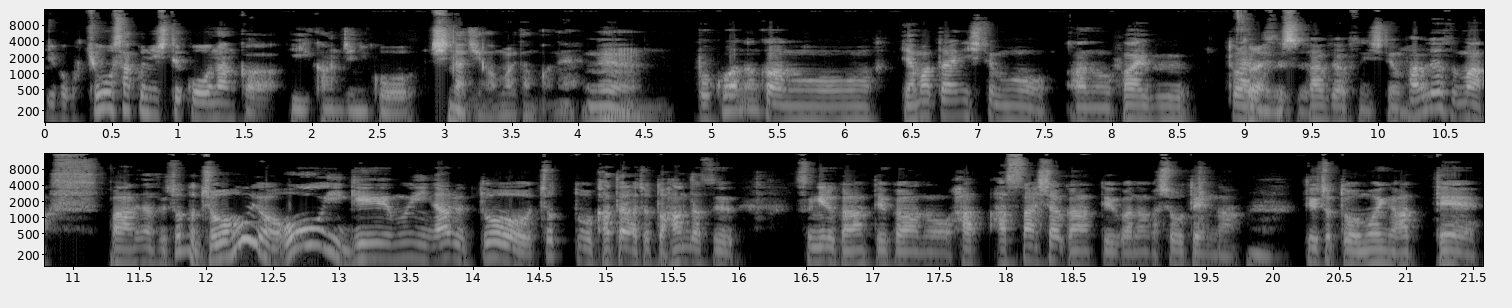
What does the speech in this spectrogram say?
やっぱ共作にしてこうなんかいい感じにこうシナジーが生まれたのかね。ねえうん僕はなんかあのー、ヤマタイにしても、あの、ファイブトライブス、ファイブトライブスにしても、うんファイブトライブス、まあ、まああれなんですけど、ちょっと情報量が多いゲームになると、ちょっと方がちょっと煩雑すぎるかなっていうか、あの、は発散しちゃうかなっていうか、なんか焦点が、うんっていうちょっと思いがあって、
